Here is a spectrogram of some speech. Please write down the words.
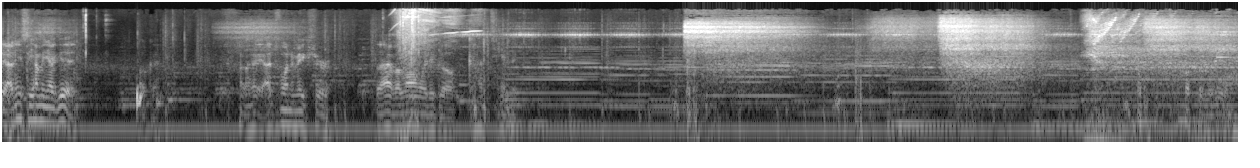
Shit, I didn't see how many I get. Okay. Alright, I just want to make sure. So I have a long way to go. God damn it. Fuck the little one.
